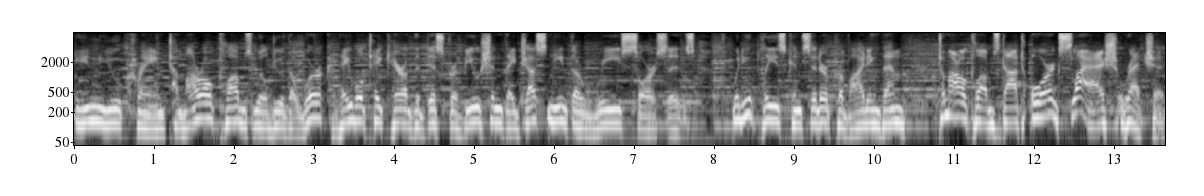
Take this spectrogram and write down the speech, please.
in Ukraine. Tomorrow Clubs will do the work. They will take care of the distribution. They just need the resources. Would you please consider providing them? tomorrowclubs.org slash wretched.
